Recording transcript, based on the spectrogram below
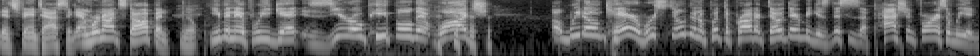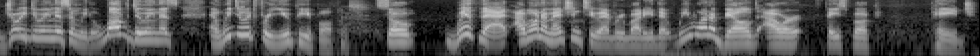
it's fantastic, and we're not stopping. Nope. Even if we get zero people that watch. uh, we don't care. We're still going to put the product out there because this is a passion for us and we enjoy doing this and we love doing this and we do it for you people. Yes. So, with that, I want to mention to everybody that we want to build our Facebook page.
